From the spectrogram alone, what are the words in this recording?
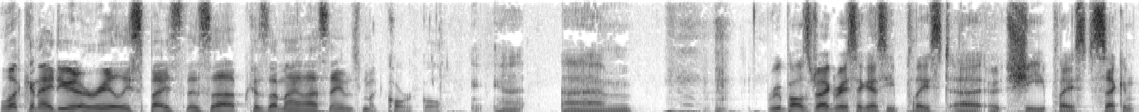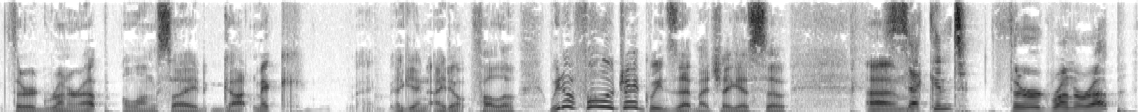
what can I do to really spice this up? Because my last name's McCorkle. Yeah. Um, RuPaul's Drag Race, I guess he placed, uh, she placed second, third runner up alongside Gottmik. Again, I don't follow. We don't follow drag queens that much, I guess. So, um, Second, third runner up.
